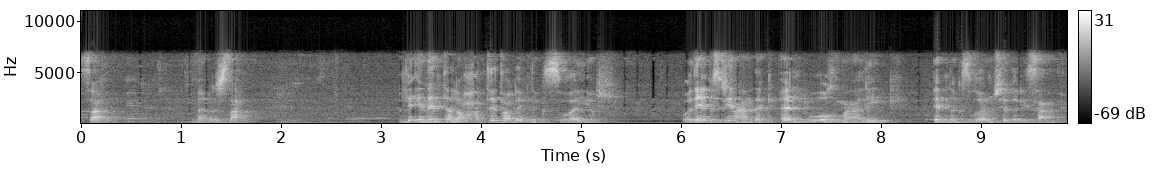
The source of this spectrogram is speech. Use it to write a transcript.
صح؟ لا مش صح. لأن أنت لو حطيته على ابنك الصغير ودي الاكسجين عندك قل وأغمى عليك ابنك الصغير مش هيقدر يساعدك.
